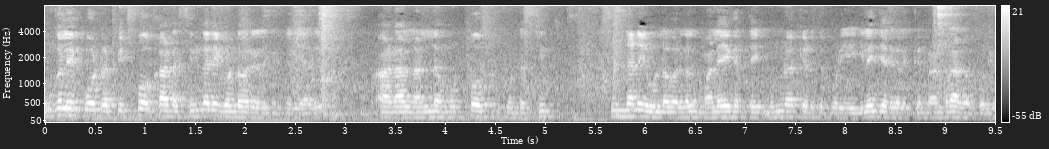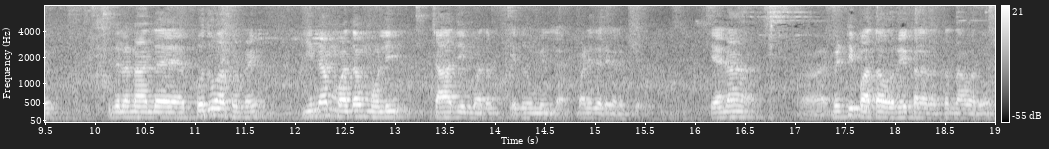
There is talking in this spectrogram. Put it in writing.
உங்களை போன்ற பிற்போக்கான சிந்தனை கொண்டவர்களுக்கு தெரியாது. ஆனால் நல்ல முற்போக்கு கொண்ட சிந் சிந்தனை உள்ளவர்கள் மலையகத்தை முன்னோக்கி எடுக்கக்கூடிய இளைஞர்களுக்கு நன்றாக புரியும். இதில் நான் அந்த பொதுவாக சொல்கிறேன் இனம் மதம் மொழி ஜாதி மதம் எதுவும் இல்லை மனிதர்களுக்கு. ஏன்னா வெட்டி பார்த்தா ஒரே கலர் ரத்தம் தான் வரும்.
